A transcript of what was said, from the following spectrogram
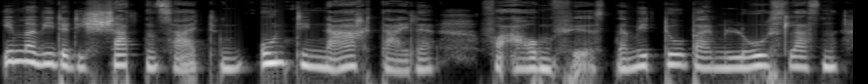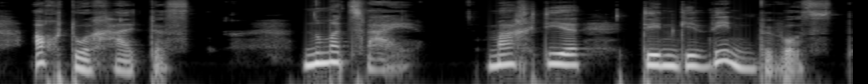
immer wieder die Schattenseiten und die Nachteile vor Augen führst, damit du beim Loslassen auch durchhaltest. Nummer zwei. Mach dir den Gewinn bewusst.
